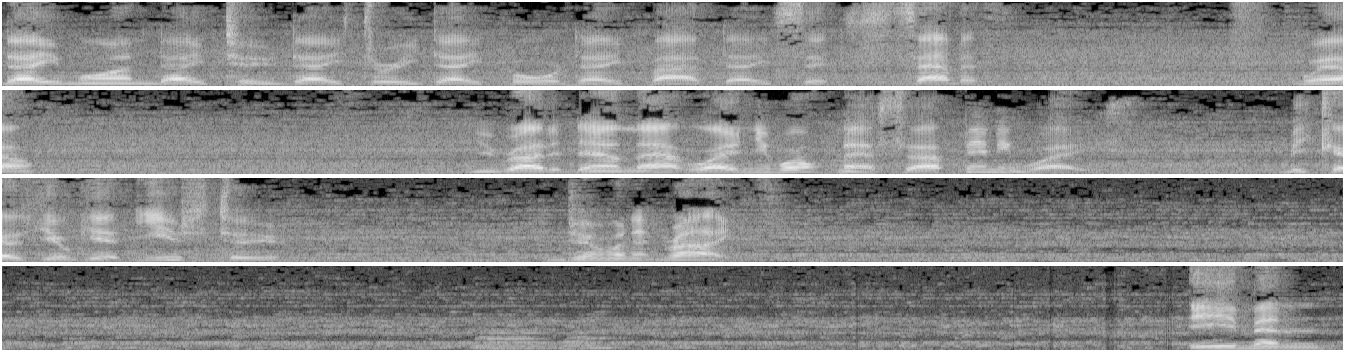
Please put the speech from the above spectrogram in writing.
day one, day two, day three, day four, day five, day six, Sabbath. Well, You write it down that way and you won't mess up anyways. Because you'll get used to doing it right. Even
